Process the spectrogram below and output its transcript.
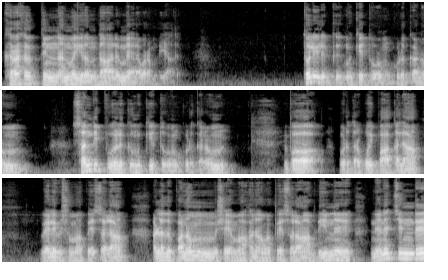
கிரகத்தின் நன்மை இருந்தாலும் மேலே வர முடியாது. தொழிலுக்கு முக்கியத்துவம் கொடுக்கணும். சந்திப்புகளுக்கு முக்கியத்துவம் கொடுக்கணும். இப்போ ஒருத்தரை போய் பார்க்கலாம் வேலை விஷயமாக பேசலாம் அல்லது பணம் விஷயமாக நாம் பேசலாம் அப்படின்னு நினைச்சுட்டே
